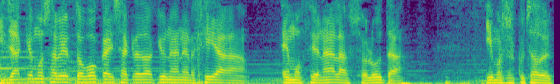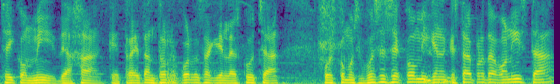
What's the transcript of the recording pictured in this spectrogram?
Y ya que hemos abierto boca y se ha creado aquí una energía emocional absoluta y hemos escuchado el Take On Me de Aja, que trae tantos recuerdos a quien la escucha, pues como si fuese ese cómic en el que está el protagonista,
